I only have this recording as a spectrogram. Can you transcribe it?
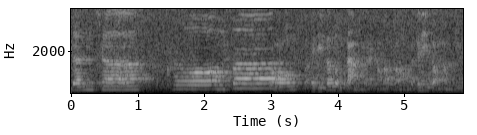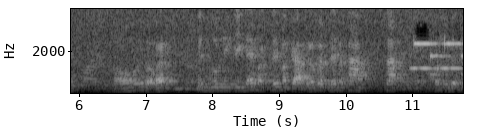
จันทรา ครองฟ้าครองไอ้ทีต้องลงต่ำนะครับว่ากรองมันจะมีสองลำที่อ๋อบอกว่าเป็นบุญจริงๆได้มาได้มากราบแล้วก็ได้มาทราบทราบต้นกำเนิดจ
